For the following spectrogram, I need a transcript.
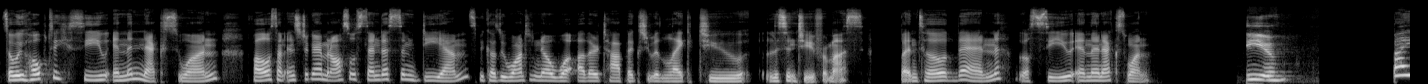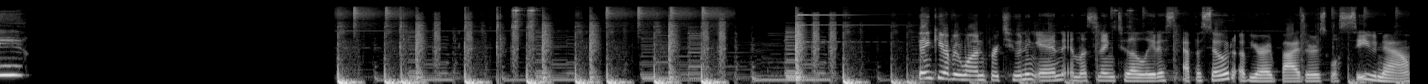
So we hope to see you in the next one. Follow us on Instagram and also send us some DMs because we want to know what other topics you would like to listen to from us. But until then, we'll see you in the next one. See you. Bye. Thank you, everyone, for tuning in and listening to the latest episode of Your Advisors Will See You Now.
